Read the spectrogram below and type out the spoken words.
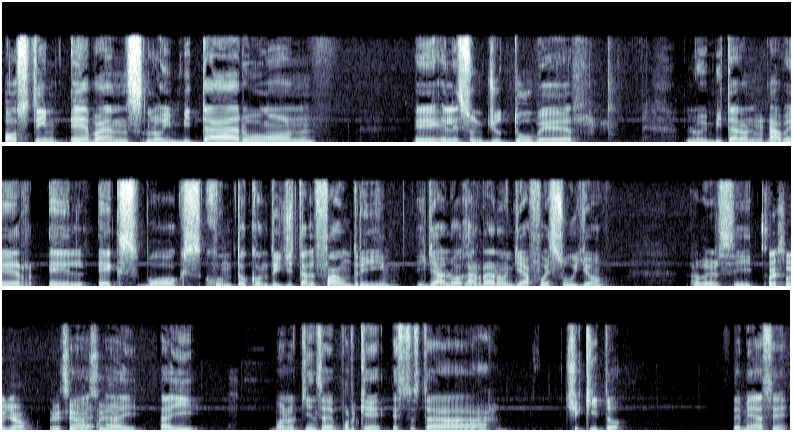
Austin Evans lo invitaron. Eh, él es un youtuber. Lo invitaron a ver el Xbox junto con Digital Foundry. Y ya lo agarraron, ya fue suyo. A ver si. ¿Fue suyo? ¿Lo hicieron ahí, suyo? Ahí, Bueno, quién sabe por qué. Esto está chiquito. Se me hace.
